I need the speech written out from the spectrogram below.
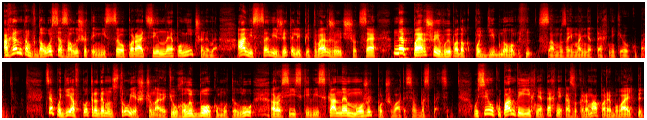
Агентам вдалося залишити місце операції непоміченими, а місцеві жителі підтверджують, що це не перший випадок подібного самозаймання техніки окупантів. Ця подія вкотре демонструє, що навіть у глибокому тилу російські війська не можуть почуватися в безпеці. Усі окупанти і їхня техніка, зокрема, перебувають під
